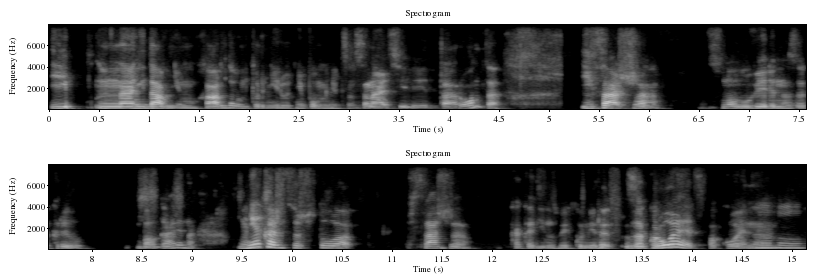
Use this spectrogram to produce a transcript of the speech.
И на недавнем хардовом турнире, вот не помню, Цинциннати или Торонто, и Саша снова уверенно закрыл болгарина. Мне кажется, что Саша, как один из моих кумиров, закроет спокойно угу,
